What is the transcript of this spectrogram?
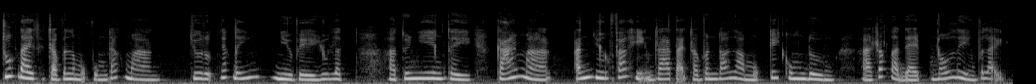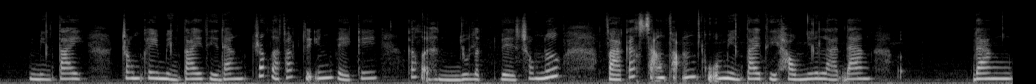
Trước đây thì trà vinh là một vùng đất mà chưa được nhắc đến nhiều về du lịch. À, tuy nhiên thì cái mà ánh dương phát hiện ra tại trà vinh đó là một cái cung đường à, rất là đẹp nối liền với lại miền tây. Trong khi miền tây thì đang rất là phát triển về cái các loại hình du lịch về sông nước và các sản phẩm của miền tây thì hầu như là đang đang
